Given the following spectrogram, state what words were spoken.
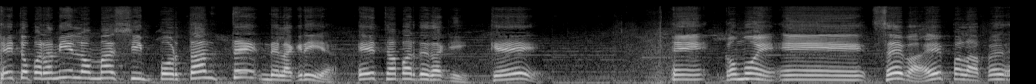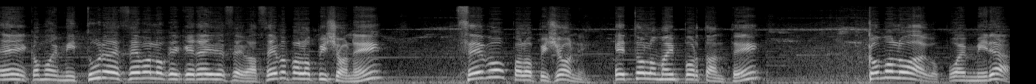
Esto para mí es lo más importante de la cría. Esta parte de aquí, que es... Eh, ¿Cómo es? Eh, ceba, es para la... Eh, ¿Cómo es? Mixtura de ceba, lo que queráis de ceba. Ceba para los pichones, ¿eh? Cebo para los pichones. Esto es lo más importante, ¿eh? ¿Cómo lo hago? Pues mirad.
